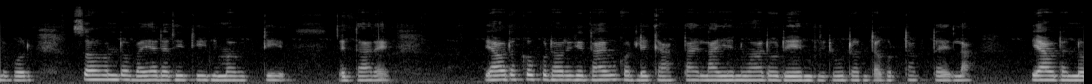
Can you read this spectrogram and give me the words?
ಇರ್ಬೋದು. ಸೊ ಒಂದು ಭಯದ ರೀತಿ ನಿಮ್ಮ ವ್ಯಕ್ತಿ ಇದ್ದಾರೆ. ಯಾವುದಕ್ಕೂ ಕೂಡ ಅವರಿಗೆ ಟೈಮ್ ಕೊಡಲಿಕ್ಕೆ ಆಗ್ತಾ ಇಲ್ಲ. ಏನು ಮಾಡೋದು ಏನು ಬಿಡುವುದು ಅಂತ ಗೊತ್ತಾಗ್ತಾ ಇಲ್ಲ. ಯಾವುದನ್ನು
